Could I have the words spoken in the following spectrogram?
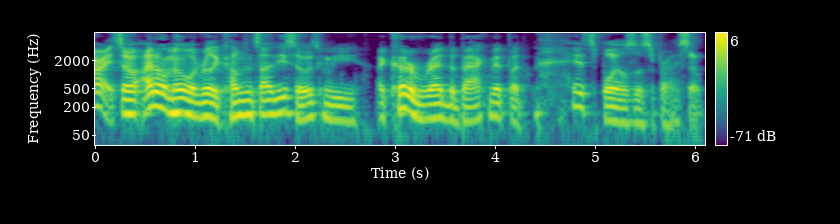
All right, so I don't know what really comes inside these, so it's gonna be. I could have read the back of it, but it spoils the surprise. So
